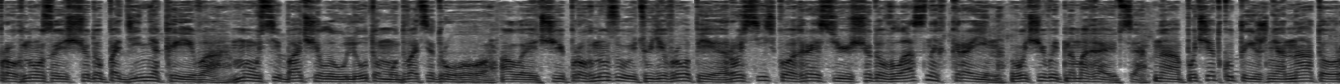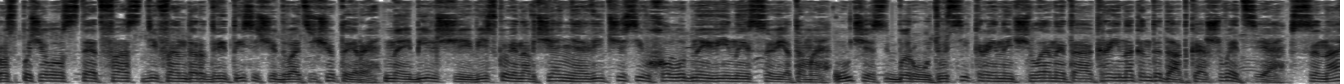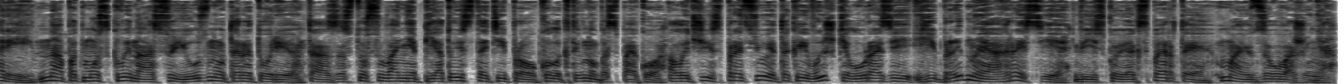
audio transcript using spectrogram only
Прогнози щодо падіння Києва ми усі бачили у лютому 22-го. Але чи прогнозують у Європі російську агресію щодо власних країн? Вочевидь, намагаються на початку тижня. НАТО розпочало Steadfast Defender 2024 – найбільші військові навчання від часів холодної війни з совєтами. Участь беруть усі країни-члени та країна-кандидатка Швеція. Сценарій напад Москви на союзну територію та застосування п'ятої статті про колективну безпеку. Але чи спрацює такий вишкіл у разі гібридної агресії? Військові експерти мають зауваження.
